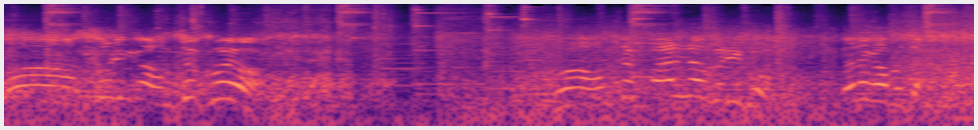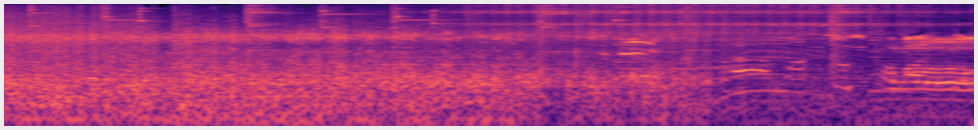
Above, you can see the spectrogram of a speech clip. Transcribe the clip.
와 소리가 엄청 커요. 와 엄청 빨라 그리고. 내려가 보자. 와,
